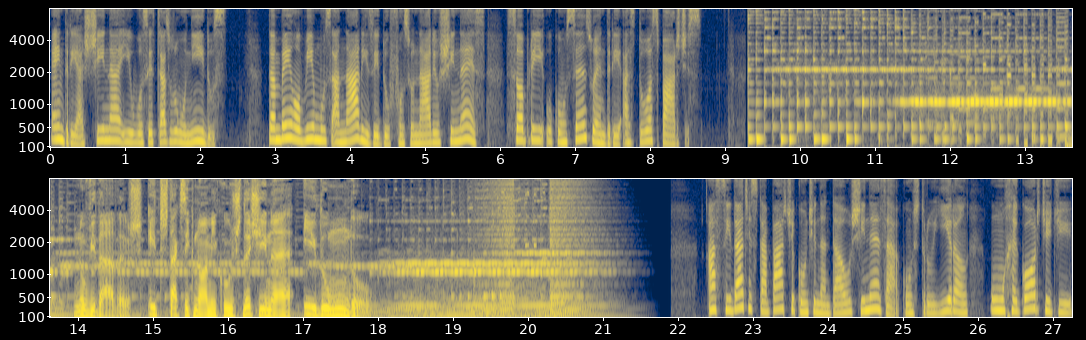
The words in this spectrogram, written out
entre a China e os Estados Unidos. Também ouvimos análise do funcionário chinês sobre o consenso entre as duas partes. Novidades e destaques económicos da China e do mundo. As cidades da parte continental chinesa construíram um recorde de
